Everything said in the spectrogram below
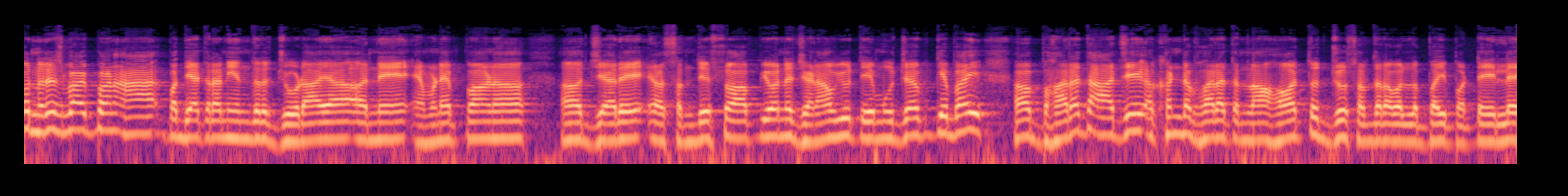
તો નરેશભાઈ પણ આ પદયાત્રાની અંદર જોડાયા અને એમણે પણ જ્યારે સંદેશો આપ્યો અને જણાવ્યું તે મુજબ કે ભાઈ ભારત આજે અખંડ ભારત ના હોત જો સરદાર વલ્લભભાઈ પટેલે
